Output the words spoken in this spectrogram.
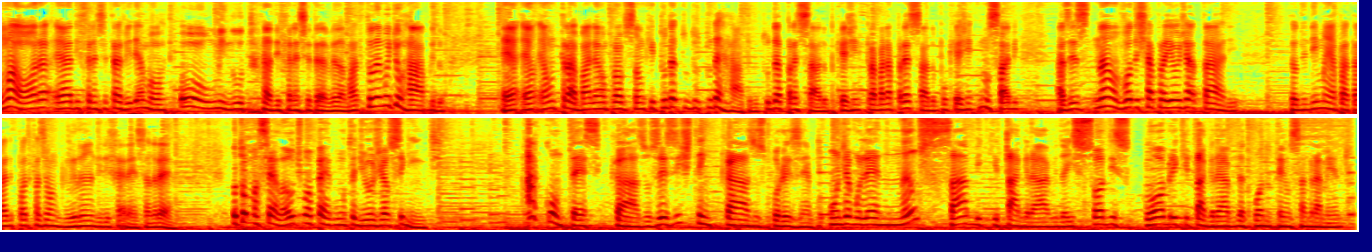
uma hora é a diferença entre a vida e a morte, ou um minuto é a diferença entre a vida e a morte. Tudo é muito rápido. É, é, é, um trabalho, é uma profissão que tudo é tudo, tudo é rápido, tudo é apressado, porque a gente trabalha apressado, porque a gente não sabe, às vezes, não, vou deixar para ir hoje à tarde. Então, de manhã para tarde pode fazer uma grande diferença, André. Doutor Marcelo, a última pergunta de hoje é o seguinte: acontece casos, existem casos, por exemplo, onde a mulher não sabe que está grávida e só descobre que está grávida quando tem um sangramento?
